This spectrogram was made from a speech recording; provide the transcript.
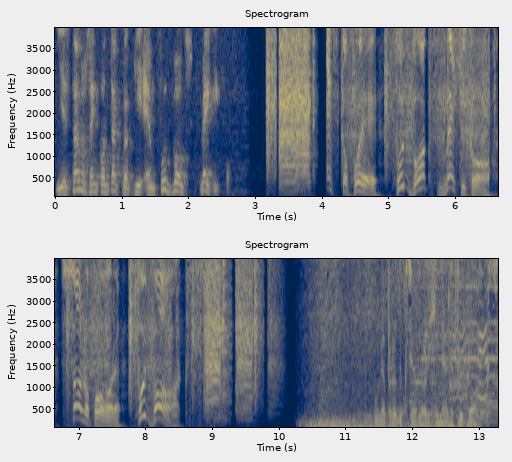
y estamos en contacto aquí en Footbox México. Esto fue Footbox México, solo por Footbox. Una producción original de Footbox.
